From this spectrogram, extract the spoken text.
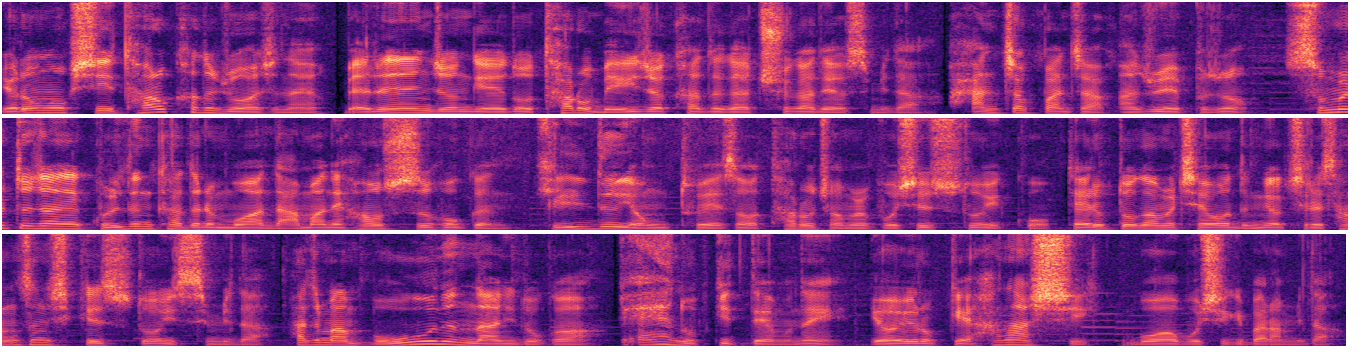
여러분 혹시 타로 카드 좋아하시나요? 메르넨 전기에도 타로 메이저 카드가 추가되었습니다. 반짝반짝 아주 예쁘죠? 22장의 골든 카드를 모아 나만의 하우스 혹은 길드 영토에서 타로 점을 보실 수도 있고 대륙도감을 채워 능력치를 상승시킬 수도 있습니다. 하지만 모으는 난이도가 꽤 높기 때문에 여유롭게 하나씩 모아보시기 바랍니다.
